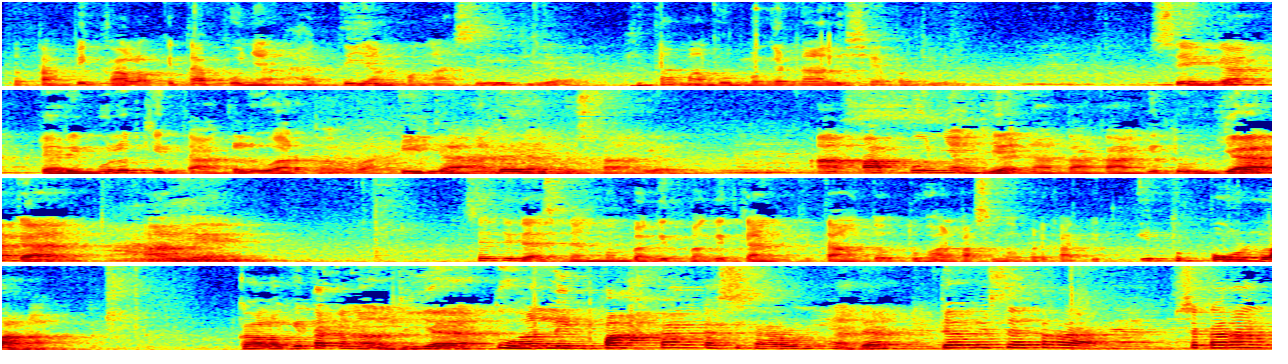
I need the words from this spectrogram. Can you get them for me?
Tetapi kalau kita punya hati yang mengasihi dia, kita mampu mengenali siapa dia. Sehingga dari mulut kita keluar bahwa tidak ada yang mustahil. Apa pun yang dia nyatakan itu ya dan amin. Saya tidak sedang membangkit-bangkitkan kita untuk Tuhan pasti memberkati. Itu pola. Kalau kita kenal dia, Tuhan limpahkan kasih karunia dan damai sejahtera. Sekarang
